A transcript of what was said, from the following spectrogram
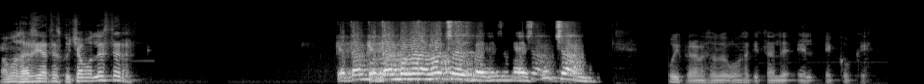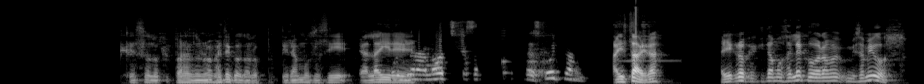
Vamos a ver si ya te escuchamos, Lester. ¿Qué tal? ¿Qué tal? Muy buenas noches. ¿Me, escuchan? Uy, espérame, solo vamos a quitarle el eco que, que eso es lo que pasa normalmente cuando lo tiramos así al aire. buenas noches, ¿me escuchan? Ahí está, mira. Ahí creo que quitamos el eco ahora, mis amigos.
